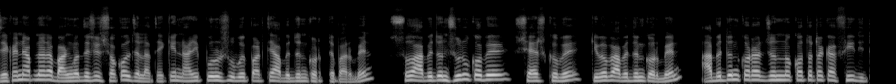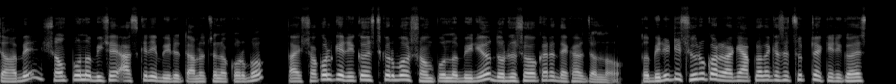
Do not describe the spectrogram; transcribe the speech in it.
যেখানে আপনারা বাংলাদেশের সকল জেলা থেকে নারী পুরুষ উভয় প্রার্থী আবেদন করতে পারবেন। সো, আবেদন শুরু কবে? শেষ কবে? কীভাবে আবেদন করবেন? আবেদন করার জন্য কত টাকা ফি দিতে হবে? সম্পূর্ণ বিষয় আজকের এই ভিডিওতে আলোচনা করব। তাই সকলকে রিকোয়েস্ট করব সম্পূর্ণ ভিডিও ধৈর্য সহকারে দেখার জন্য। তো ভিডিওটি শুরু করার আগে আপনাদের কাছে ছোট্ট একটি রিকোয়েস্ট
